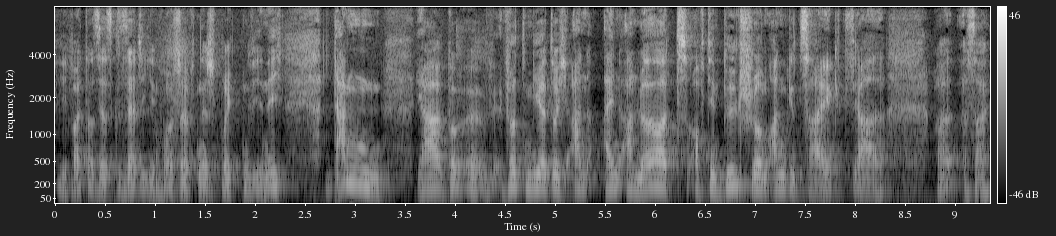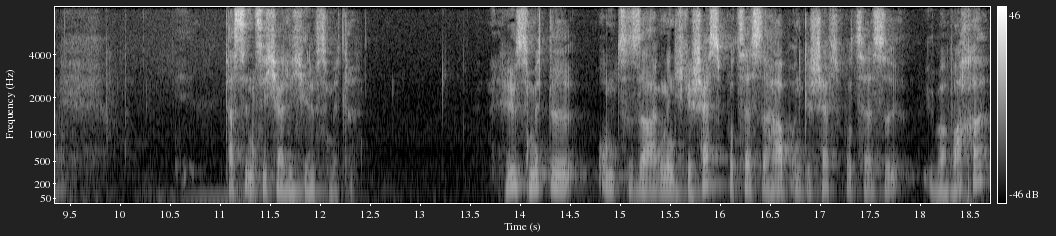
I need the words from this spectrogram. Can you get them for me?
wie weit das jetzt gesetzliche Vorschriften entspricht und wie nicht. Dann ja, äh, wird mir durch ein Alert auf dem Bildschirm angezeigt. Ja, das sind sicherlich Hilfsmittel. Hilfsmittel, um zu sagen, wenn ich Geschäftsprozesse habe und Geschäftsprozesse überwache,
